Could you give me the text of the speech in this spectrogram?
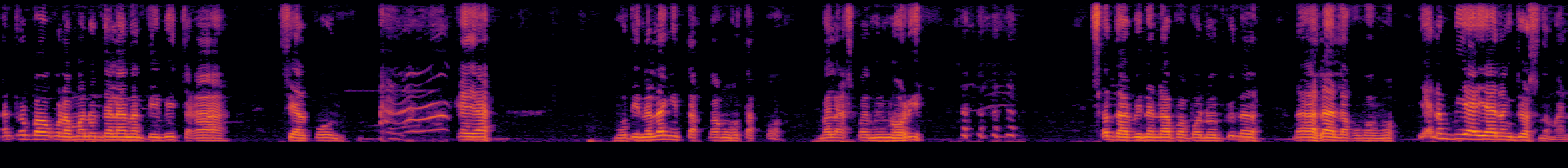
Ang trabaho ko lang, manood na lang ng TV tsaka cellphone. Kaya, buti na lang intact pa ang utak ko. Malakas pa memory. sa dami na napapanood ko na naalala ko pa mo. Yan ang biyaya ng Diyos naman.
